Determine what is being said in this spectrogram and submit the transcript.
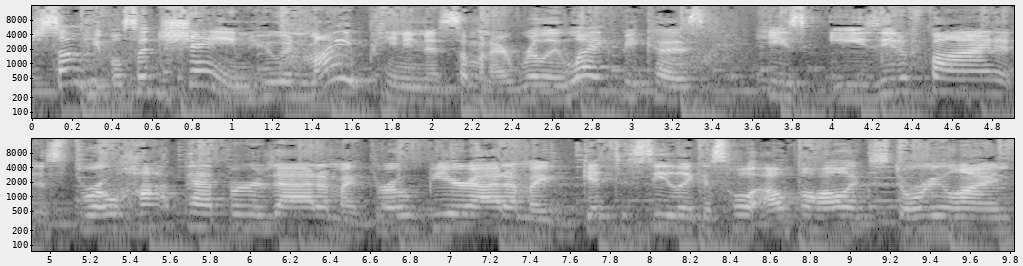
Some people said Shane, who, in my opinion, is someone I really like because he's easy to find. I just throw hot peppers at him, I throw beer at him, I get to see like his whole alcoholic storyline.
